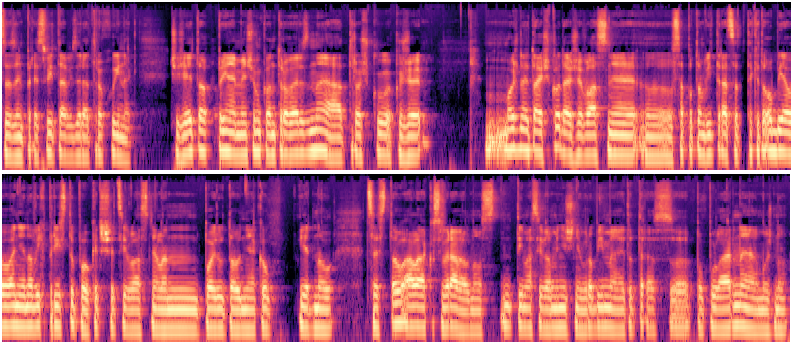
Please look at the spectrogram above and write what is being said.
cez deň presvíta, vyzerá trochu inak. Čiže je to pri najmenšom kontroverzné a trošku akože Možno je to aj škoda, že vlastne e, sa potom vytráca takéto objavovanie nových prístupov, keď všetci vlastne len pôjdu tou nejakou jednou cestou, ale ako si vravel, no s tým asi veľmi nič neurobíme je to teraz e, populárne a možno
